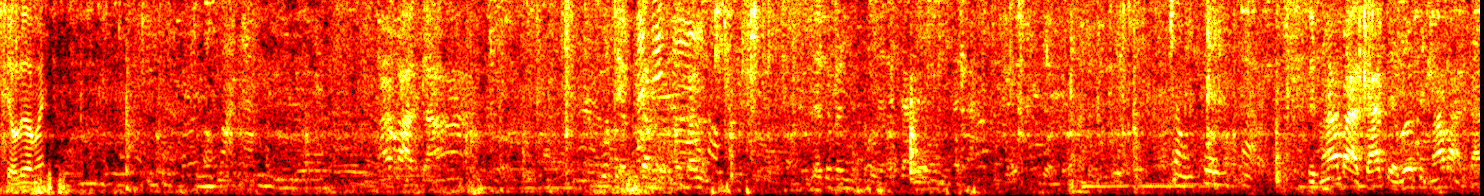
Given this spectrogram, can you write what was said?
เที่ยวเรือไหมสองคนค่ะ สิบห้าบาทจ้าเจ็บเลือสิบห้าบาทจ้า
